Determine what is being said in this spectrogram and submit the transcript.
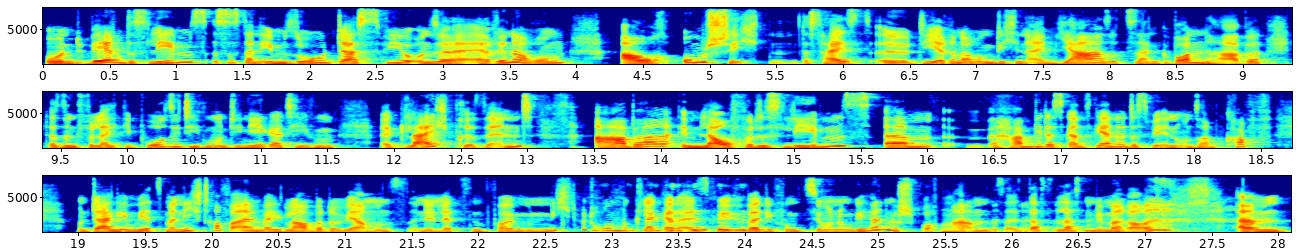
und während des Lebens ist es dann eben so, dass wir unsere Erinnerung auch umschichten. Das heißt, äh, die Erinnerungen, die ich in einem Jahr sozusagen gewonnen habe, da sind vielleicht die positiven und die negativen äh, gleich präsent. Aber im Laufe des Lebens ähm, haben wir das ganz gerne, dass wir in unserem Kopf und da gehen wir jetzt mal nicht drauf ein, weil ich glaube, wir haben uns in den letzten Folgen nicht mit Ruhm bekleckert, als wir über die Funktion im Gehirn gesprochen haben. Das heißt, das lassen wir mal raus. Ähm,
